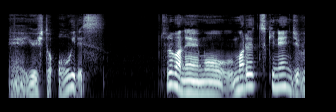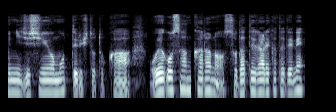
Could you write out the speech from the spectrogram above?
えー言う人多いです。それはね、もう生まれつきね、自分に自信を持ってる人とか、親御さんからの育てられ方でね、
